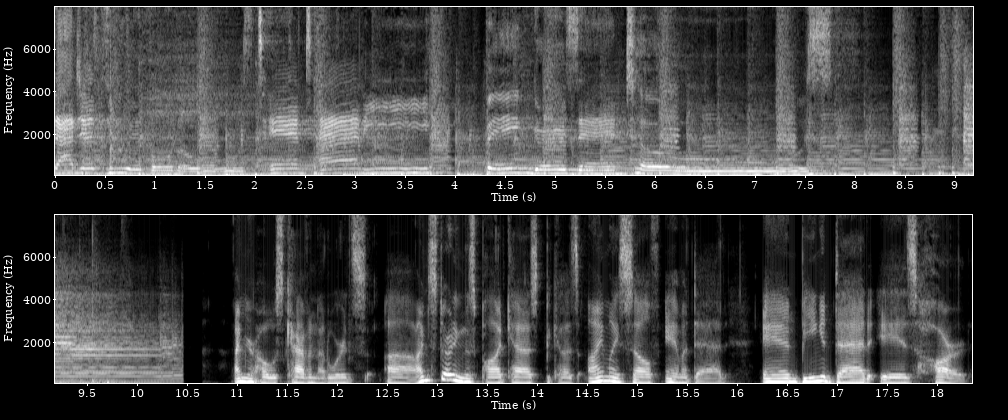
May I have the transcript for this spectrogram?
I just do it for those ten tiny fingers and toes. I'm your host, Cavan Edwards. Uh, I'm starting this podcast because I myself am a dad, and being a dad is hard.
